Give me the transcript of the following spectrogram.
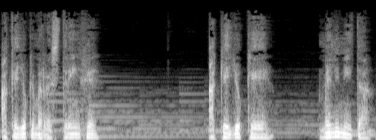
Aquello que me restringe aquello que me limita.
